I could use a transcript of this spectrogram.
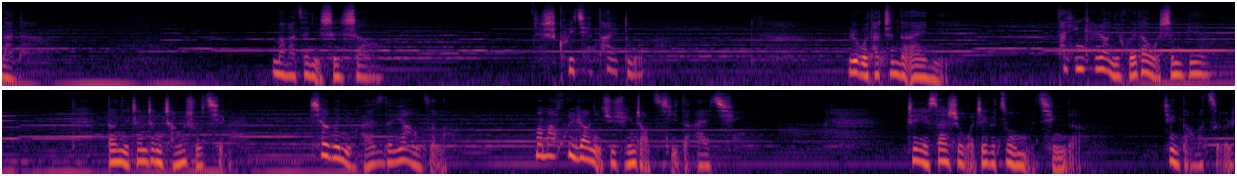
娜娜，妈妈在你身上亏欠太多了。如果他真的爱你，他应该让你回到我身边。等你真正成熟起来，像个女孩子的样子了，妈妈会让你去寻找自己的爱情。这也算是我这个做母亲的尽到了责任。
